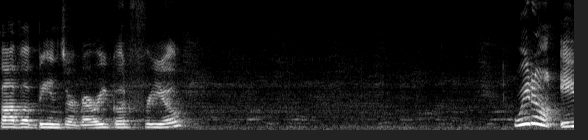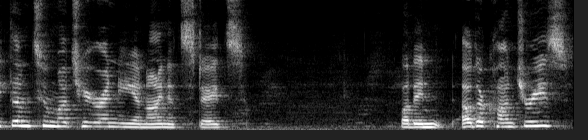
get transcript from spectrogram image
Fava beans are very good for you. We don't eat them too much here in the United States, but in other countries,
